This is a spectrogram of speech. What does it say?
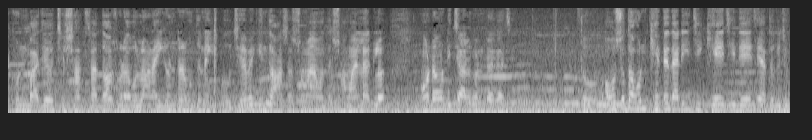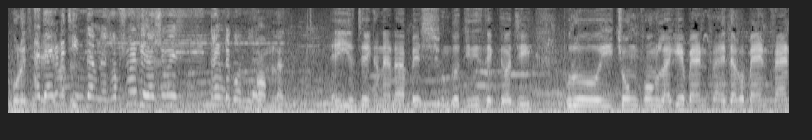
এখন বাজে হচ্ছে সাতটা দশ ওরা বলল আড়াই ঘণ্টার মধ্যে নাকি পৌঁছে যাবে কিন্তু আসার সময় আমাদের সময় লাগল মোটামুটি চার ঘণ্টার কাছে। তো অবশ্য তখন খেতে দাঁড়িয়েছি খেয়েছি দিয়েছি এত কিছু করেছি জায়গাটা চিনতাম না সবসময় ফেরার সময় টাইমটা কম লাগে। কম লাগে। এই হচ্ছে এখানে একটা বেশ সুন্দর জিনিস দেখতে পাচ্ছি। পুরো ওই চোং ফোং লাগিয়ে ব্যান্ড দেখো ব্যান্ড ফ্যান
